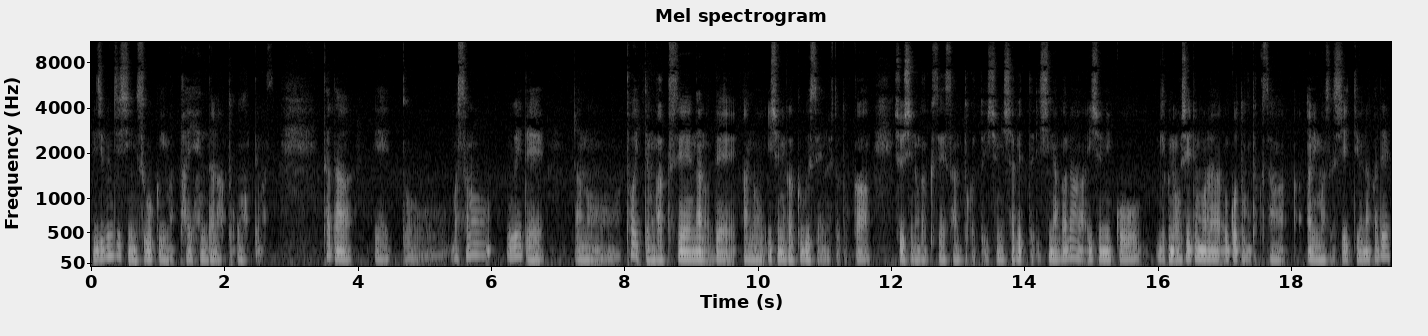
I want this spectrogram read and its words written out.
で自分自身すごく今大変だなと思ってます。ただ、えっ、と、まあ、その上で、あの、とは言っても学生なので、あの、一緒に学部生の人とか、修士の学生さんとかと一緒に喋ったりしながら、一緒にこう、逆に教えてもらうこともたくさんありますし、っていう中で、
